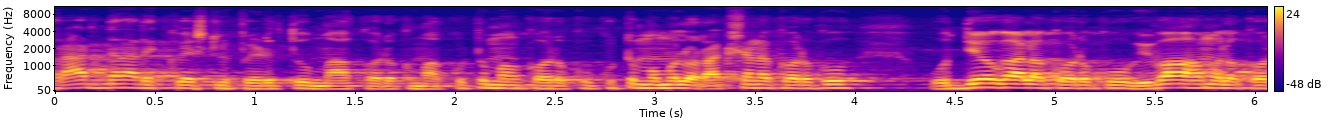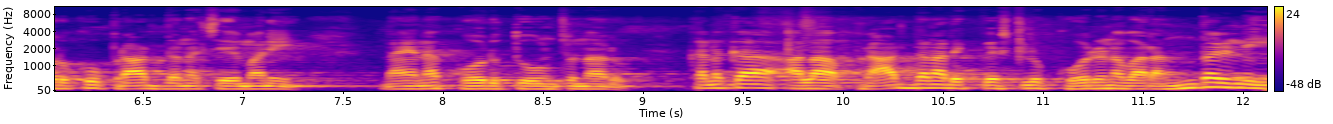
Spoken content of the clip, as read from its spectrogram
ప్రార్థన రిక్వెస్ట్లు పెడుతూ మా కొరకు మా కుటుంబం కొరకు కుటుంబంలో రక్షణ కొరకు ఉద్యోగాల కొరకు వివాహముల కొరకు ప్రార్థన చేయమని నాయన కోరుతూ ఉంటున్నారు. కనుక అలా ప్రార్థన రిక్వెస్ట్లు కోరిన వారందరినీ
